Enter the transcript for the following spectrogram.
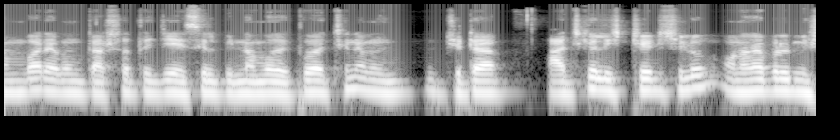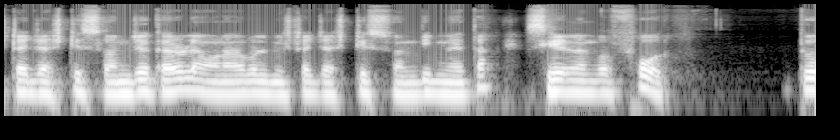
নাম্বার এবং তার সাথে যে এসএলপি নাম্বার দেখতে পাচ্ছেন এবং যেটা আজকাল স্টেট ছিল honourable mister justice Sanjay Karol এবং honourable mister justice Sandeep Mehta serial number four তো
